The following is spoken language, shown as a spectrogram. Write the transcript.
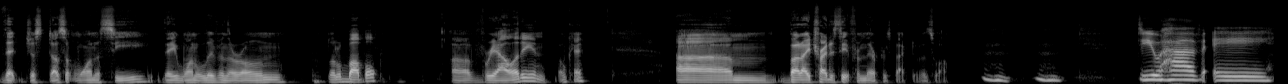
that just doesn't want to see. They want to live in their own little bubble of reality, and okay. Um, but I try to see it from their perspective as well. Mhm, mhm. Do you have a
